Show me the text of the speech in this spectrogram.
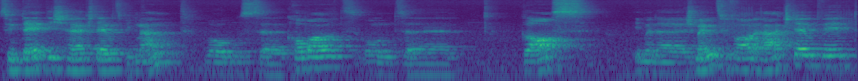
synthetisch hergestelltes Pigment, das aus äh, Kobalt und äh, Glas in einem Schmelzverfahren hergestellt wird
